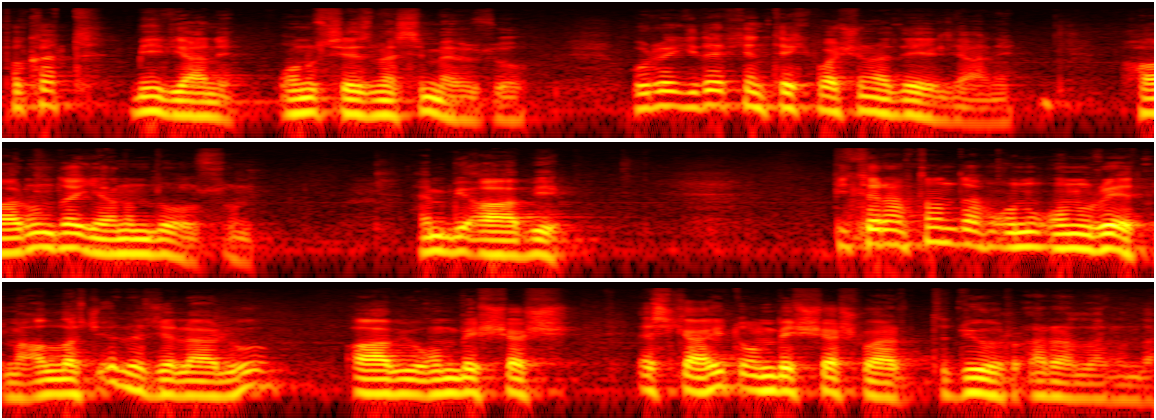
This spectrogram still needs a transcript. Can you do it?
Fakat bir yani onu sezmesi mevzu. Oraya giderken tek başına değil yani. Harun da yanında olsun. Hem bir abi. Bir taraftan da onu onuru etme. Allah Celle Celaluhu abi 15 yaş, eski ait 15 yaş vardı diyor aralarında.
